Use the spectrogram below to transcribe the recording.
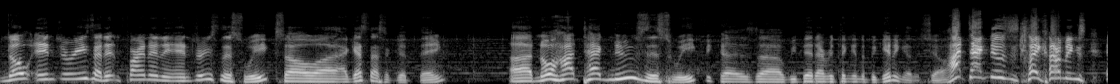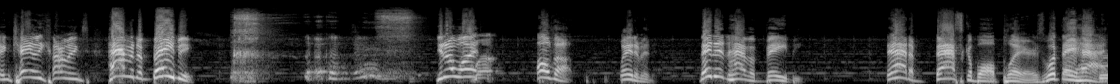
No injuries. I didn't find any injuries this week. So, uh, I guess that's a good thing. Uh, no hot tag news this week because uh, we did everything in the beginning of the show. Hot tag news is Clay Cummings and Kaylee Cummings having a baby. You know what? Well, Hold up. Wait a minute. They didn't have a baby. They had a basketball player, is what they had.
